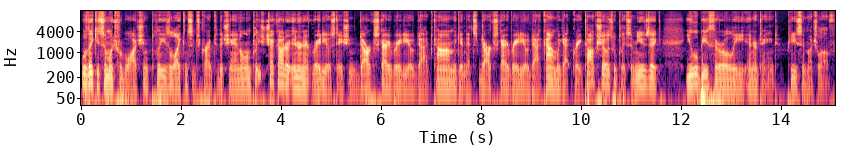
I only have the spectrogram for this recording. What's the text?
Well, thank you so much for watching. Please like and subscribe to the channel, and please check out our internet radio station, darkskyradio.com. Again, that's darkskyradio.com. We got great talk shows, we play some music. You will be thoroughly entertained. Peace and much love.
